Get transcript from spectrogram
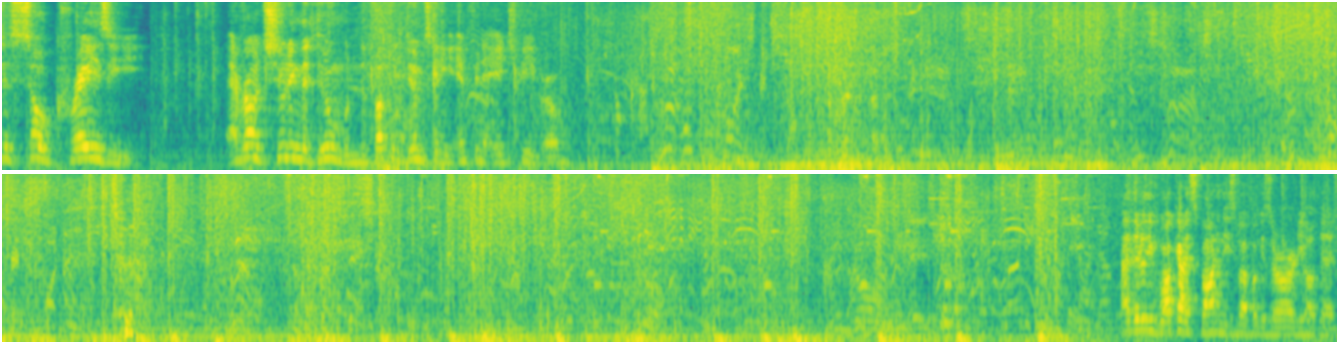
It's just so crazy. Everyone's shooting the Doom when the fucking Doom's getting infinite HP, bro. I literally walk out of spawn and these motherfuckers are already all dead.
